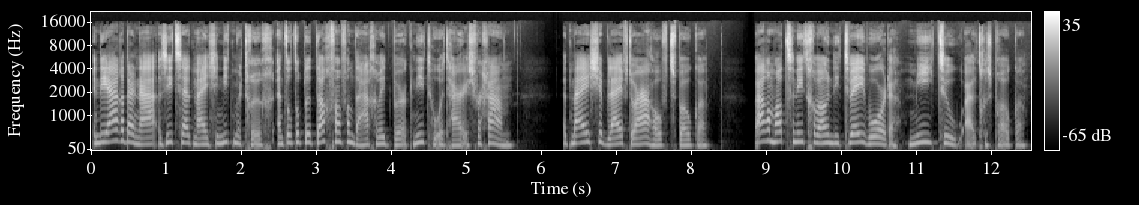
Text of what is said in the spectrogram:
In de jaren daarna ziet ze het meisje niet meer terug en tot op de dag van vandaag weet Burke niet hoe het haar is vergaan. Het meisje blijft door haar hoofd spoken. Waarom had ze niet gewoon die twee woorden, me too, uitgesproken?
